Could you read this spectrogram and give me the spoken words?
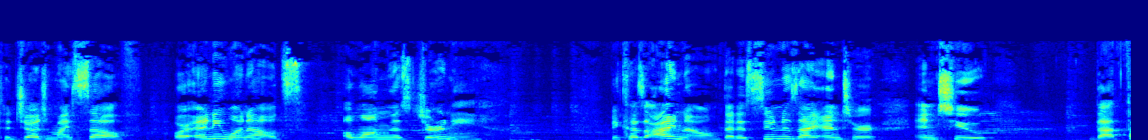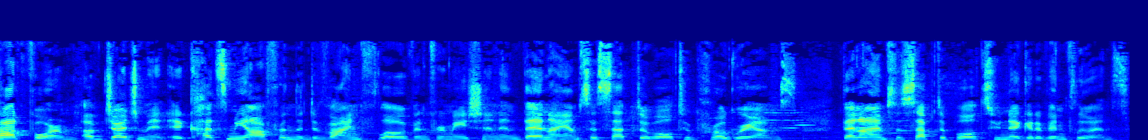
to judge myself or anyone else along this journey. Because I know that as soon as I enter into that thought form of judgment, it cuts me off from the divine flow of information, and then I am susceptible to programs. Then I am susceptible to negative influence.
